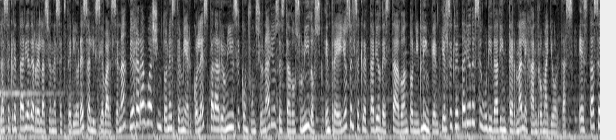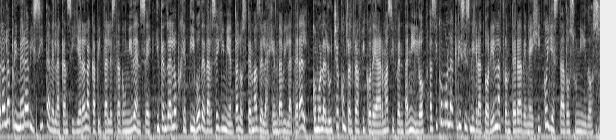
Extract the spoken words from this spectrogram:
La secretaria de Relaciones Exteriores, Alicia Bárcena, viajará a Washington este miércoles para reunirse con funcionarios de Estados Unidos, entre ellos el secretario de Estado, Anthony Blinken, y el secretario de Seguridad Interna, Alejandro Mayorkas. Esta será la primera visita de la canciller a la capital estadounidense y tendrá el objetivo de dar seguimiento a los temas de la agenda bilateral, como la lucha contra el tráfico de armas y fentanilo, así como la crisis migratoria en la frontera de México y Estados Unidos.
